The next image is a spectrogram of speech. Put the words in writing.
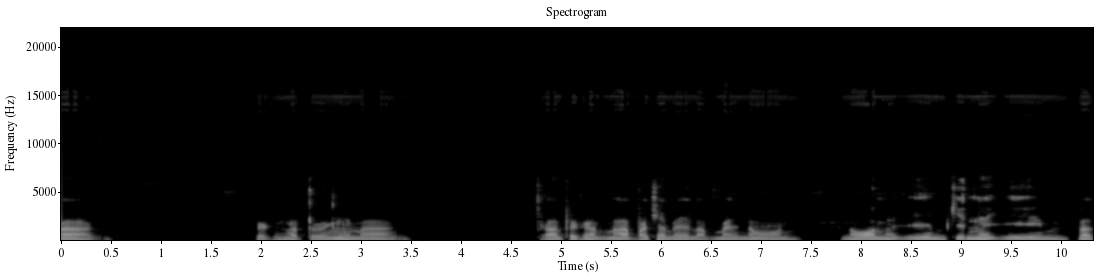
มากๆฝึกหัดตัวเองให้มาก การฝึกหัดมากไม่ใช่ไม่หลับไม่นอน นอนให้อิ่มกินให้อิ่มพัก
